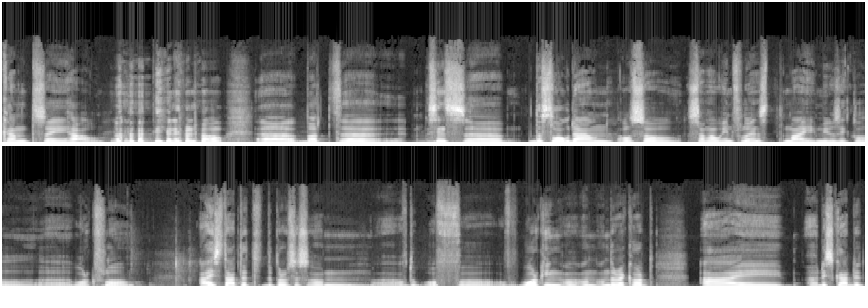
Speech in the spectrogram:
can't say how. you never know. Uh, but uh, since uh, the slowdown also somehow influenced my musical uh, workflow, I started the process on uh, of the of, uh, of working on on the record. I discarded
